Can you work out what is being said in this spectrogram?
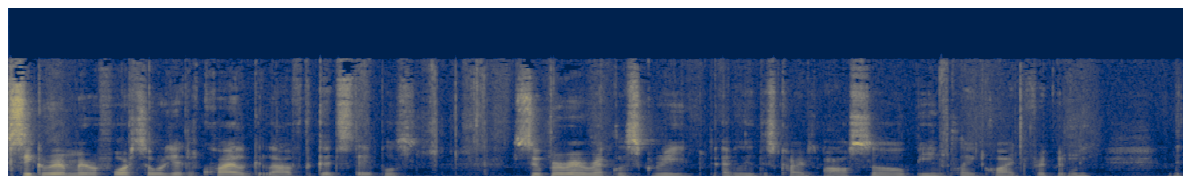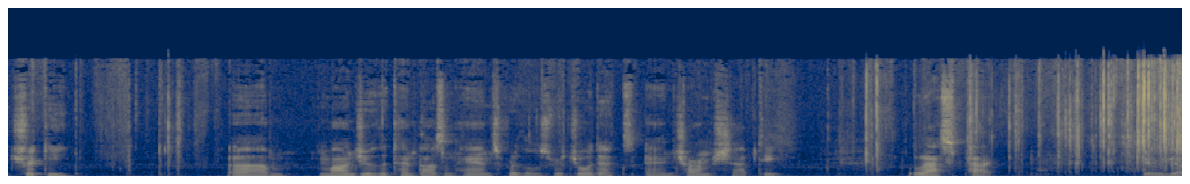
Secret Rare Mirror Force, so we're getting quite a lot of the good staples. Super Rare Reckless Greed. I believe this card is also being played quite frequently. The Tricky. Um, Manju of the 10,000 Hands for those ritual decks. And Charm Shabti. Last pack. Here we go.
